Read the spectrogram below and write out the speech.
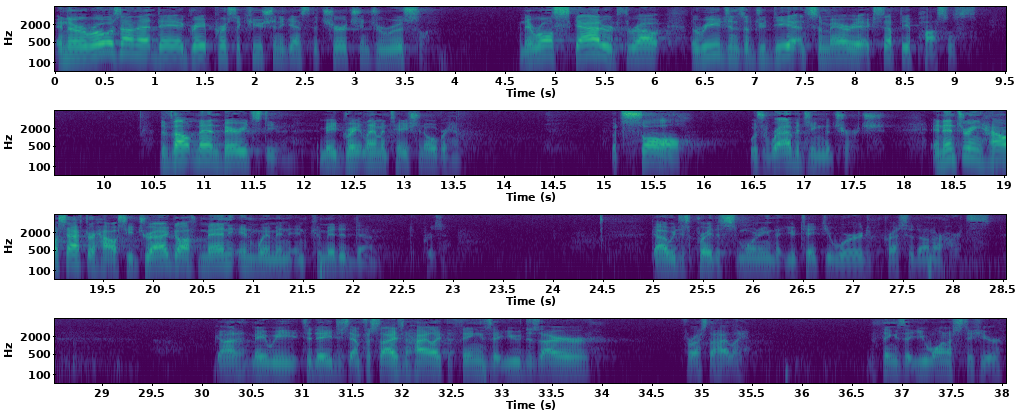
And there arose on that day a great persecution against the church in Jerusalem. And they were all scattered throughout the regions of Judea and Samaria, except the apostles. Devout men buried Stephen and made great lamentation over him. But Saul was ravaging the church. And entering house after house, he dragged off men and women and committed them to prison. God, we just pray this morning that you take your word, press it on our hearts. God, may we today just emphasize and highlight the things that you desire for us to highlight, the things that you want us to hear.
